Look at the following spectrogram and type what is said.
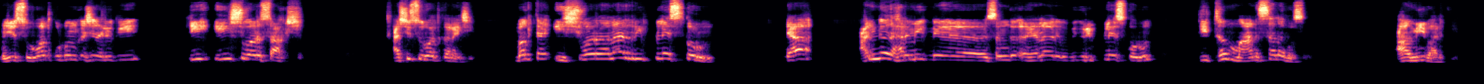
म्हणजे सुरुवात कुठून कशी झाली होती? की ईश्वर साक्ष अशी सुरुवात करायची. मग त्या ईश्वराला रिप्लेस करून त्या अन्य धार्मिक संघ याला रिप्लेस करून तिथं माणसाला बसवलं. आम्ही भारतीय.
